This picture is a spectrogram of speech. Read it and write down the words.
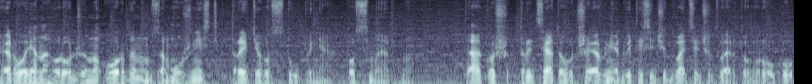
героя нагороджено орденом за мужність третього ступеня посмертно. Також 30 червня 2024 року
